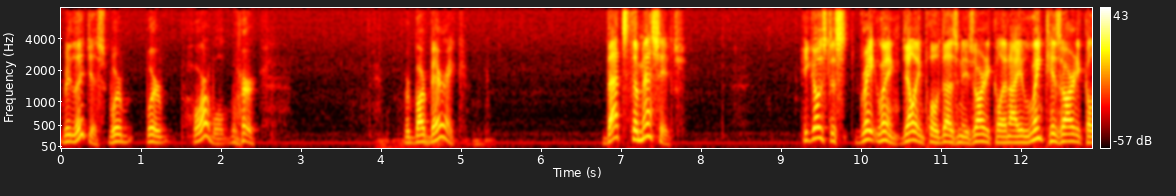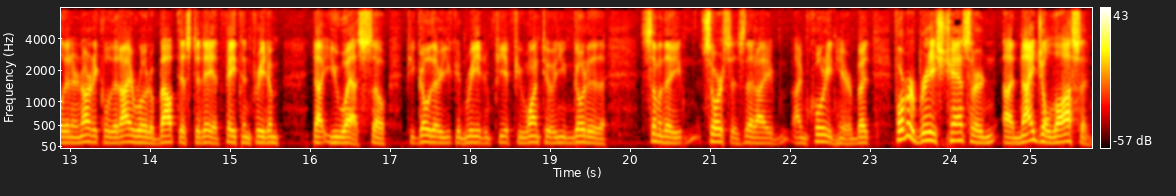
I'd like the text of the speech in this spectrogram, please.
religious. We're we're horrible. We're we're barbaric. That's the message. He goes to great length, Delingpole does in his article, and I linked his article in an article that I wrote about this today at Faith and Freedom us. So if you go there, you can read if you, if you want to, and you can go to the, some of the sources that I, I'm quoting here. But former British Chancellor uh, Nigel Lawson,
